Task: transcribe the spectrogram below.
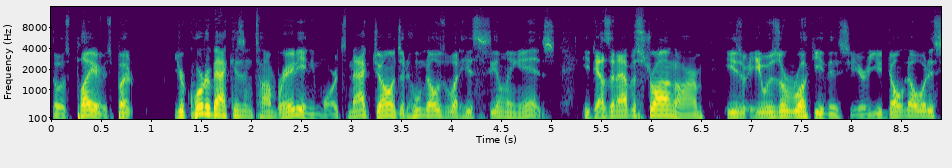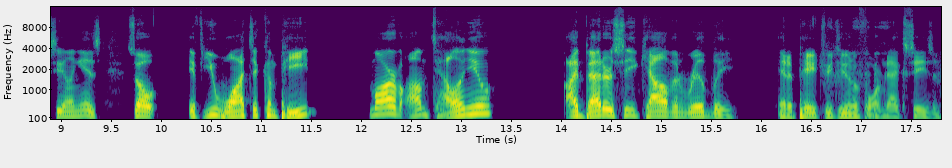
those players. But your quarterback isn't Tom Brady anymore. It's Mac Jones, and who knows what his ceiling is. He doesn't have a strong arm. He's he was a rookie this year. You don't know what his ceiling is. So if you want to compete, Marv, I'm telling you, I better see Calvin Ridley in a Patriots uniform next season.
